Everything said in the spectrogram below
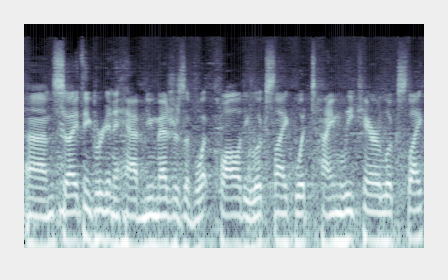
Um, so I think we're going to have new measures of what quality looks like, what timely care looks like.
